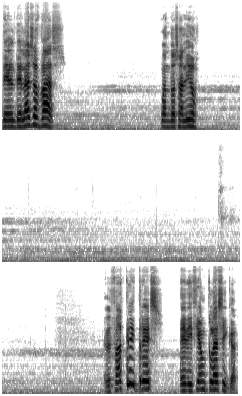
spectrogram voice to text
del The Last of Us. Cuando salió. El Far Cry 3. Edición clásica.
